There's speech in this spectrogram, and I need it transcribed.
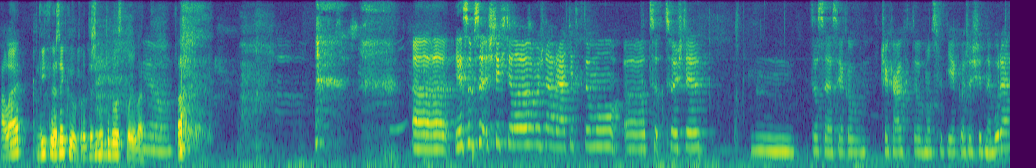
Ale víc neřeknu, protože by to byl spoiler. Jo. Uh, já jsem se ještě chtěla možná vrátit k tomu, uh, co, co ještě mm, zase asi jako v Čechách to moc lidí jako řešit nebude,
